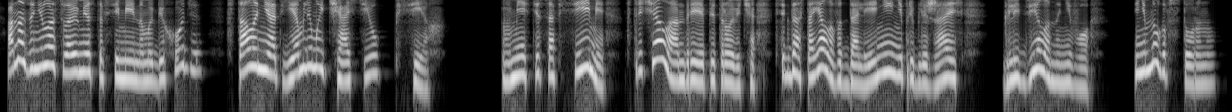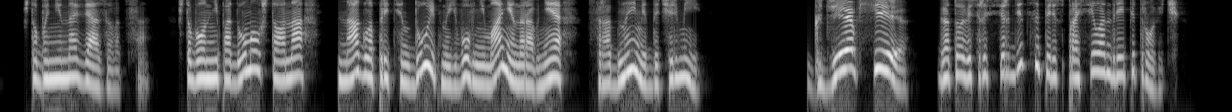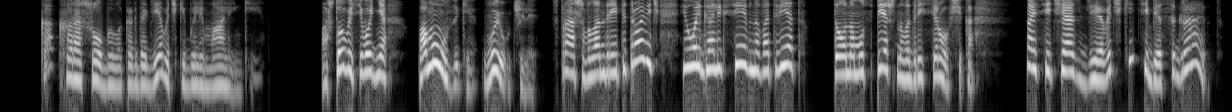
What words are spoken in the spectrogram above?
Она заняла свое место в семейном обиходе, стала неотъемлемой частью всех. Вместе со всеми встречала Андрея Петровича, всегда стояла в отдалении, не приближаясь, глядела на него и немного в сторону, чтобы не навязываться, чтобы он не подумал, что она нагло претендует на его внимание наравне с родными дочерьми. Где все?» Готовясь рассердиться, переспросил Андрей Петрович. Как хорошо было, когда девочки были маленькие. «А что вы сегодня по музыке выучили?» спрашивал Андрей Петрович, и Ольга Алексеевна в ответ тоном успешного дрессировщика. «А сейчас девочки тебе сыграют».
